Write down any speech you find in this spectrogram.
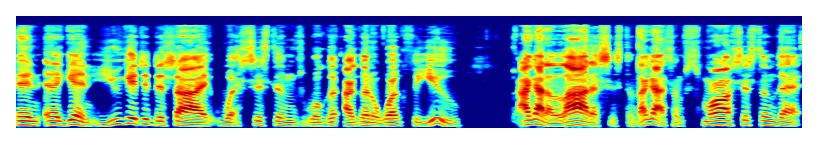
And, and again you get to decide what systems will, are going to work for you. I got a lot of systems. I got some small systems that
